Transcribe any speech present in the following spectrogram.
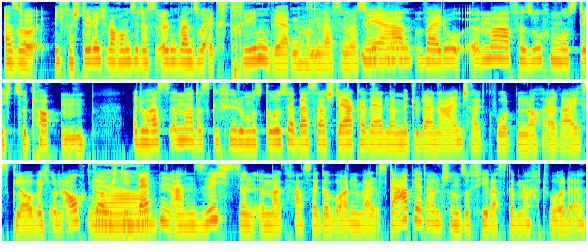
Also ich verstehe nicht, warum sie das irgendwann so extrem werden haben lassen. Weißt wie ich naja, meine? weil du immer versuchen musst, dich zu toppen. Du hast immer das Gefühl, du musst größer, besser, stärker werden, damit du deine Einschaltquoten noch erreichst, glaube ich. Und auch, glaube ich, Ja. die Wetten an sich sind immer krasser geworden, weil es gab ja dann schon so viel, was gemacht wurde.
